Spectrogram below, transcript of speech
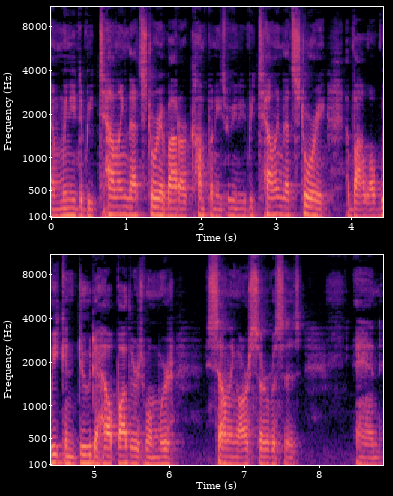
and we need to be telling that story about our companies. We need to be telling that story about what we can do to help others when we're selling our services. And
